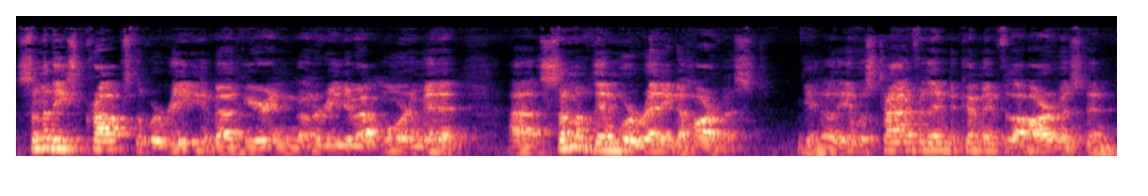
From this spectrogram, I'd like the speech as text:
Some of these crops that we're reading about here, and I'm going to read about more in a minute, uh, some of them were ready to harvest. You know, it was time for them to come in for the harvest, and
